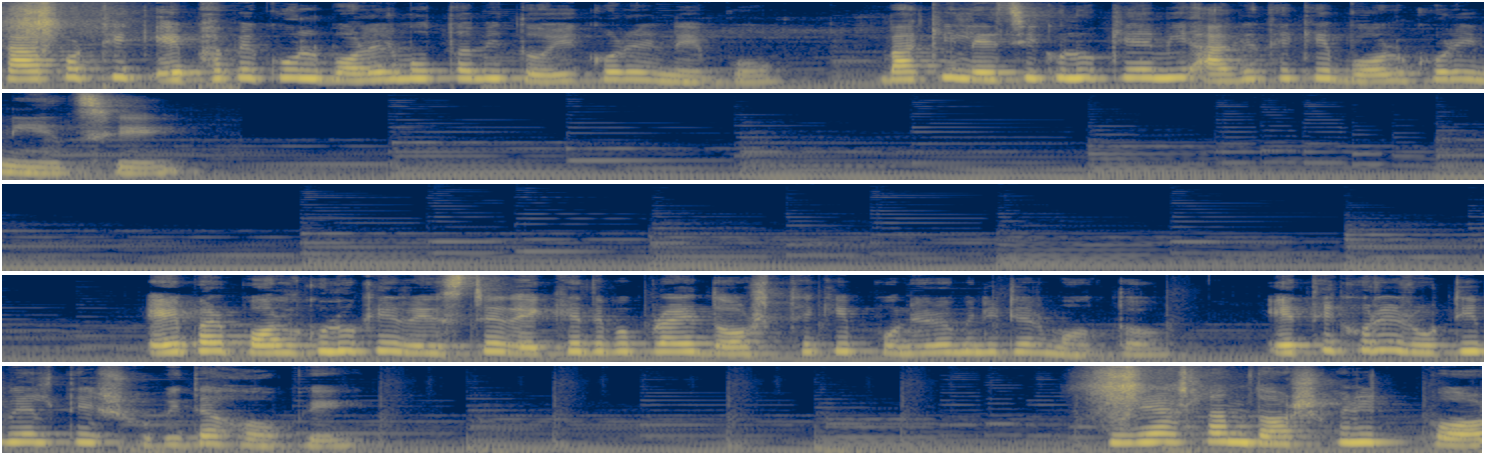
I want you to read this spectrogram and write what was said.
তারপর ঠিক এভাবে গোল বলের মতো আমি তৈরি করে নেব। বাকি লেচিগুলোকে আমি আগে থেকে বল করে নিয়েছি। এবার বলগুলোকে রেস্টে রেখে দেবো প্রায় দশ থেকে পনেরো মিনিটের মতো। এতে করে রুটি বেলতে সুবিধা হবে। ফিরে আসলাম দশ মিনিট পর,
